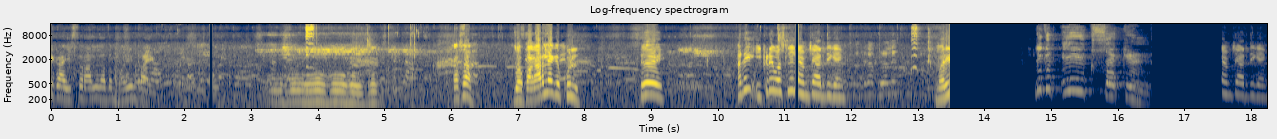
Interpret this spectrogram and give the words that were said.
ओके गाईस तर आलेला तर मरीन ड्राईव्ह हो हो हो कसा? झोपा काढले का फुल हे अरे इकडे बसलेली आमची आरती गँग मरीन लेकिन एक सेकंड आमची आरती गँग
